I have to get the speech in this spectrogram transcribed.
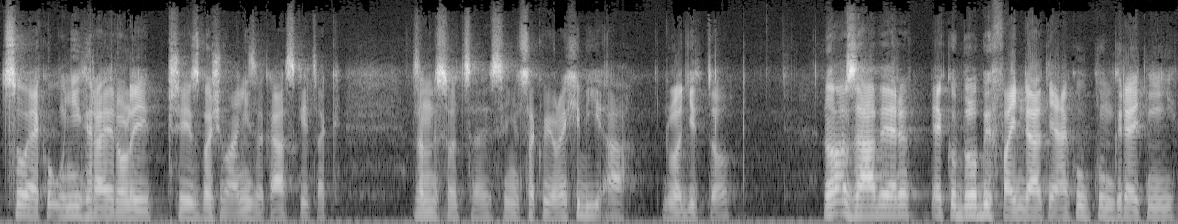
co jako u nich hraje roli při zvažování zakázky, tak zamyslet se, jestli něco takového nechybí a doladit to. No a závěr, jako bylo by fajn dát nějakou konkrétní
